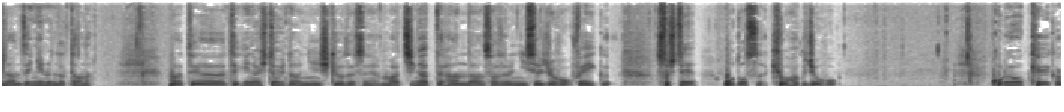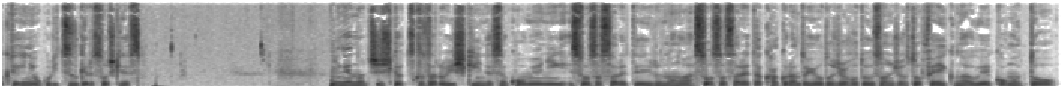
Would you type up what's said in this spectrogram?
何千人いるんだったかなまあ、敵の人々の認識をですね、間違って判断させる偽情報、フェイク、そして脅す、脅迫情報、これを計画的に送り続ける組織です。人間の知識を司る意識にですね、巧妙に操作されているのが、操作された格乱と用途情報と嘘の情報とフェイクが植え込むと、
